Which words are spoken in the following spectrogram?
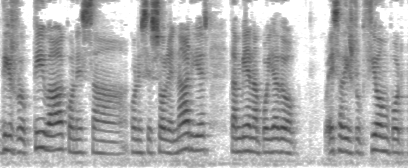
disruptiva con, esa, con ese sol en Aries, también apoyado esa disrupción por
